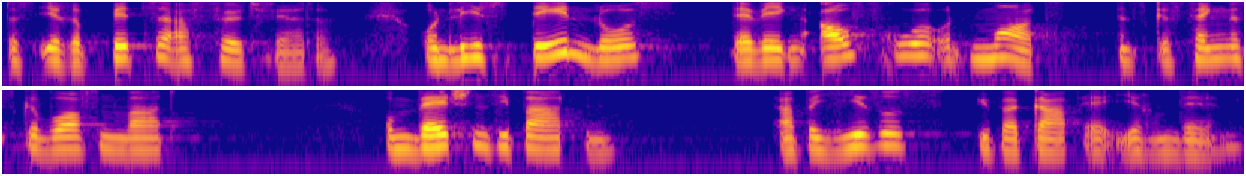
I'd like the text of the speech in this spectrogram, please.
dass ihre Bitte erfüllt werde und ließ den los, der wegen Aufruhr und Mord ins Gefängnis geworfen ward, um welchen sie baten. Aber Jesus übergab er ihrem Willen.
